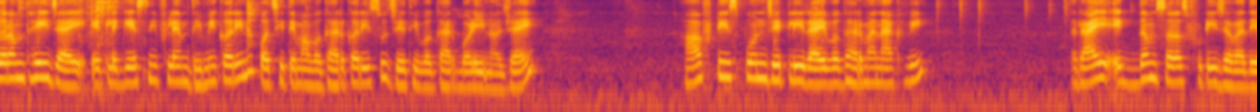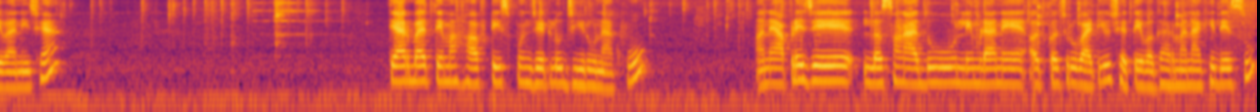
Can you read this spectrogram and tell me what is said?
ગરમ થઈ જાય એટલે ગેસની ફ્લેમ ધીમી કરીને પછી તેમાં વઘાર કરીશું જેથી વઘાર બળી ન જાય. હાફ ટીસ્પૂન જેટલી રાઈ વઘારમાં નાખવી. રાઈ એકદમ સરસ ફૂટી જવા દેવાની છે. ત્યારબાદ તેમાં હાફ ટીસ્પૂન જેટલું જીરું નાખવું. અને આપણે જે લસણ, આદું લીમડાને અધકચરું વાટ્યું છે તે વઘારમાં નાખી દઈશું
